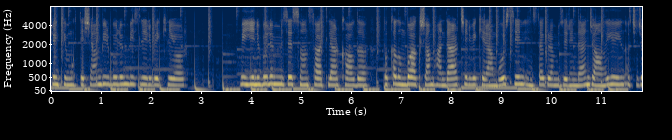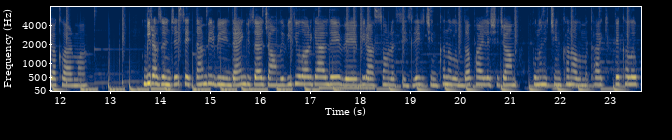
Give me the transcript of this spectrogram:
Çünkü muhteşem bir bölüm bizleri bekliyor. Ve yeni bölümümüze son saatler kaldı. Bakalım bu akşam Hande Erçel ve Kerem Bürsin Instagram üzerinden canlı yayın açacaklar mı? Biraz önce setten birbirinden güzel canlı videolar geldi ve biraz sonra sizler için kanalımda paylaşacağım. Bunun için kanalımı takipte kalıp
